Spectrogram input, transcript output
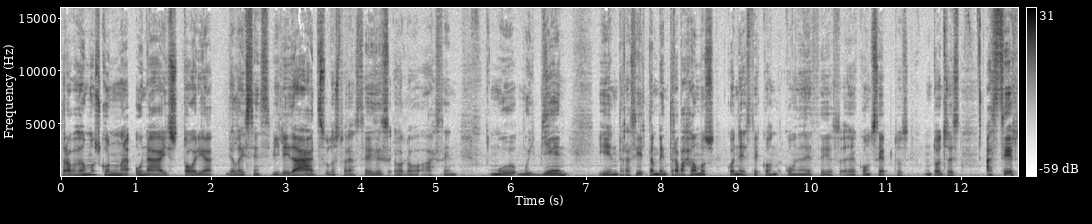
trabalhamos com uma, uma história de las sensibilidades, os franceses lo hacen muito bem e em Brasil também trabalhamos com este com, com estes eh, conceptos. Então, fazer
